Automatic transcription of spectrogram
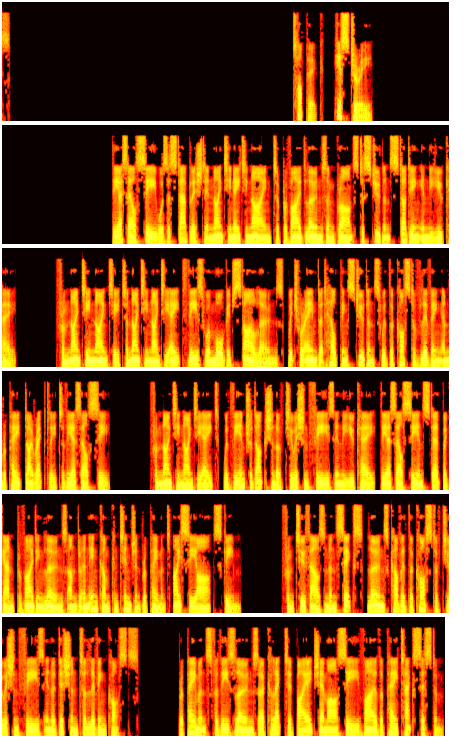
History The SLC was established in 1989 to provide loans and grants to students studying in the UK. From 1990 to 1998 these were mortgage-style loans, which were aimed at helping students with the cost of living and repaid directly to the SLC. From 1998, with the introduction of tuition fees in the UK, the SLC instead began providing loans under an income contingent repayment scheme. From 2006, loans covered the cost of tuition fees in addition to living costs. Repayments for these loans are collected by HMRC via the pay tax system.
